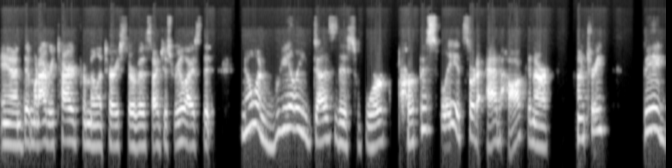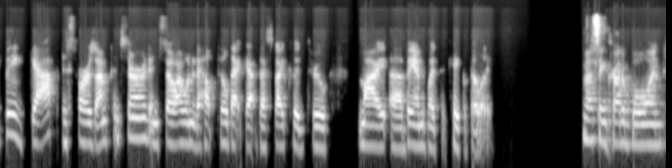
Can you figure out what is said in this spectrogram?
And then when I retired from military service, I just realized that no one really does this work purposefully. It's sort of ad hoc in our country. Big, big gap as far as I'm concerned. And so I wanted to help fill that gap best I could through my uh, bandwidth and capability. That's incredible. And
